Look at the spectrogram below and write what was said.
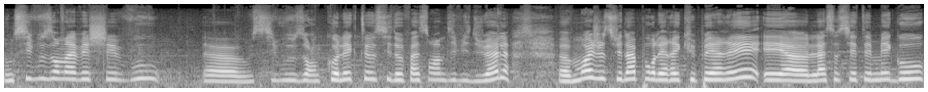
Donc si vous en avez chez vous, euh, si vous en collectez aussi de façon individuelle. Euh, moi, je suis là pour les récupérer et la société Mégo,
